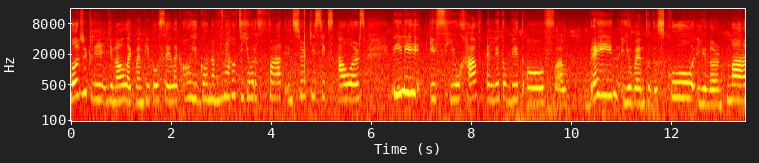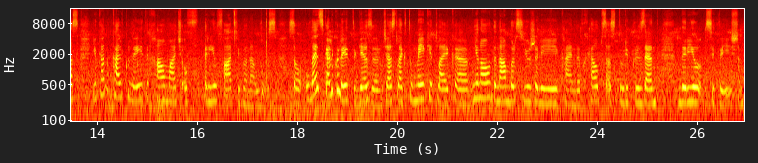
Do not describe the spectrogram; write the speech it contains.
logically you know like when people say like oh you're gonna melt your fat in 36 hours really if you have a little bit of uh, brain, you went to the school, you learned math, you can calculate how much of real fat you're gonna lose. So let's calculate together just like to make it like, uh, you know, the numbers usually kind of helps us to represent the real situation.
